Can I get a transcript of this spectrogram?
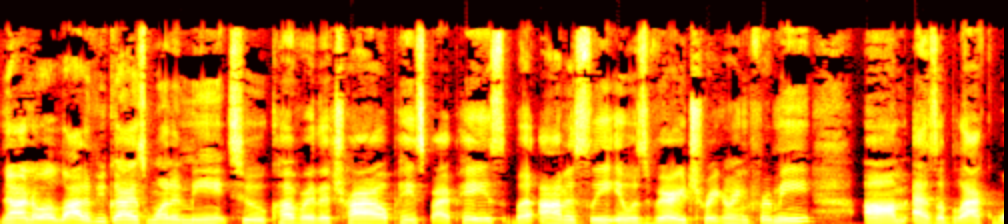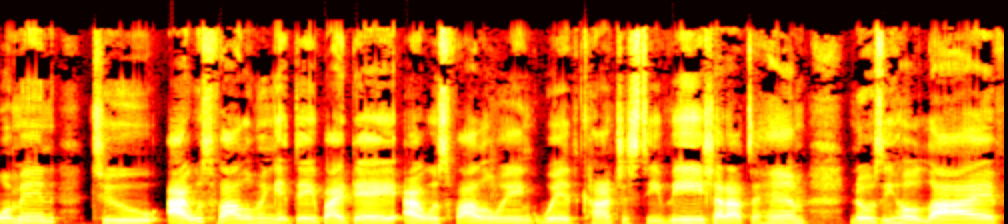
Now, I know a lot of you guys wanted me to cover the trial pace by pace, but honestly, it was very triggering for me um, as a black woman to I was following it day by day. I was following with Conscious TV. Shout out to him, Nosey Heaux Live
